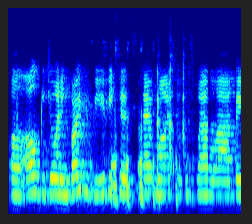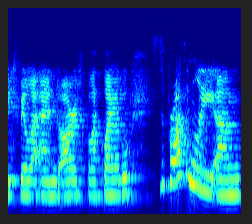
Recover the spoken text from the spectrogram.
well, I'll be joining both of you because they're my as well, uh, Beach Villa and Irish Black Label. Surprisingly, um,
